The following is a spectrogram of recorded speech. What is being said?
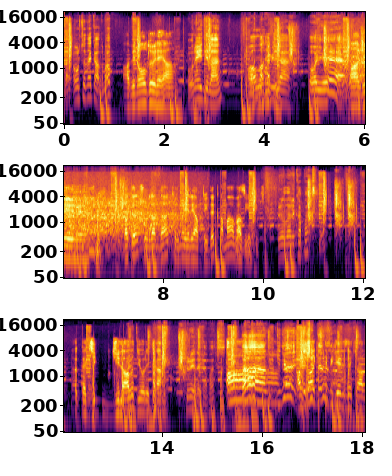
Ben ortada kaldım hop. Abi ne oldu öyle ya? O neydi lan? Vallahi Vallahi billahi. Oh yeah. Abi. Bakın şuradan da kırma yeri yaptıydık ama vazgeçtik. Şuraları kapat. Bir dakika ci- cilalı diorit ha. Şurayı da kapat. Aa! Lan gidiyor Aşağı eşeklerimiz. gitti bir geri zekalı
